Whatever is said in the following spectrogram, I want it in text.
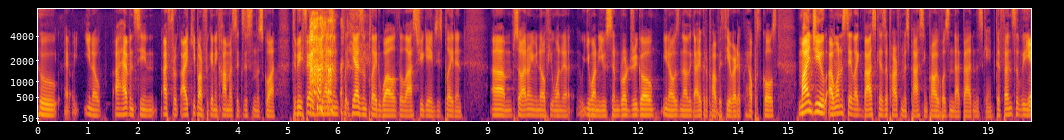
who uh, you know I haven't seen. I for, I keep on forgetting James exists in the squad. To be fair, he hasn't pl- he hasn't played well the last few games he's played in. Um, so I don't even know if you want to you want to use him. Rodrigo, you know, is another guy who could probably theoretically helped with goals. Mind you, I want to say like Vasquez, apart from his passing, probably wasn't that bad in this game. Defensively, he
